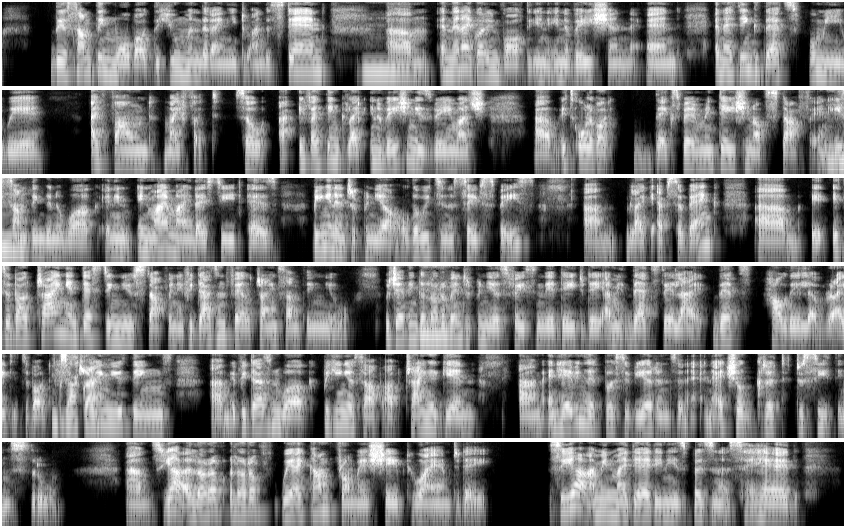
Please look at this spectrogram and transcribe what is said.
there's something more about the human that i need to understand mm. um, and then i got involved in innovation and and i think that's for me where i found my foot. so if i think like innovation is very much um, it's all about the experimentation of stuff and mm-hmm. is something going to work and in, in my mind i see it as being an entrepreneur although it's in a safe space um, like Absa Bank, um, it, it's about trying and testing new stuff. And if it doesn't fail, trying something new, which I think mm-hmm. a lot of mm-hmm. entrepreneurs face in their day to day. I mean, that's their life. That's how they live, right? It's about exactly. trying new things. Um, if it doesn't work, picking yourself up, trying again, um, and having that perseverance and, and actual grit to see things through. Um, so yeah, a lot of a lot of where I come from has shaped who I am today. so yeah, I mean, my dad in his business had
